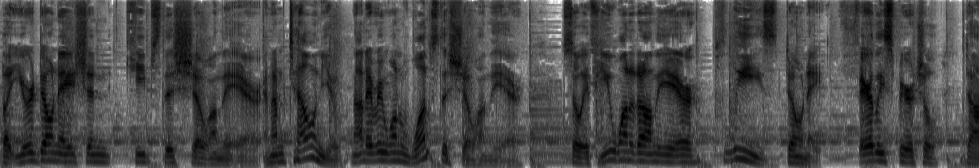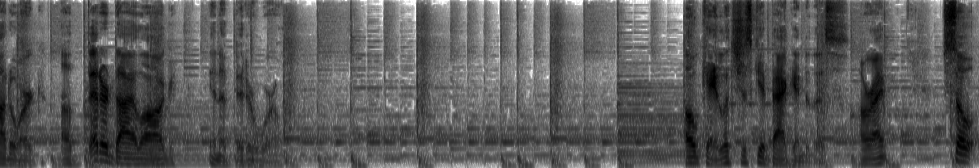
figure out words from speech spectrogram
but your donation keeps this show on the air. And I'm telling you, not everyone wants this show on the air. So if you want it on the air, please donate. fairlyspiritual.org a better dialogue in a bitter world. Okay, let's just get back into this. All right. So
